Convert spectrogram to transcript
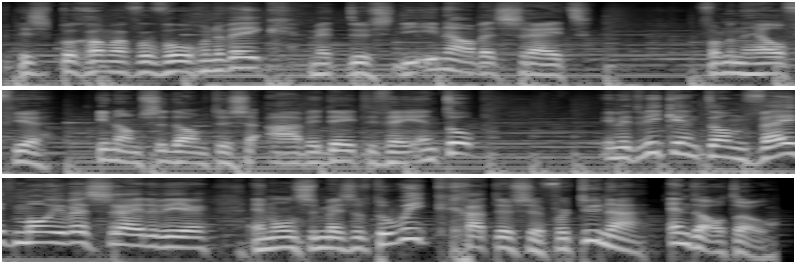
Dit is het programma voor volgende week met dus die inhaalwedstrijd van een helftje in Amsterdam tussen AWD-TV en Top. In het weekend dan vijf mooie wedstrijden weer en onze Mess of the Week gaat tussen Fortuna en Dalto.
